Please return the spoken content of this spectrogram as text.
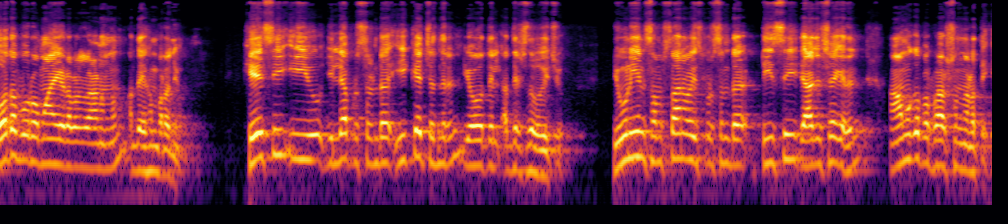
ബോധപൂർവമായ ഇടപെടലാണെന്നും അദ്ദേഹം പറഞ്ഞു. കെ സി ഇ യു ജില്ലാ പ്രസിഡന്റ് ഇ കെ ചന്ദ്രൻ യോഗത്തിൽ അധ്യക്ഷത വഹിച്ചു. യൂണിയൻ സംസ്ഥാന vice president T C Rajasekharan ആമുഖ പ്രഭാഷണം നടത്തി.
